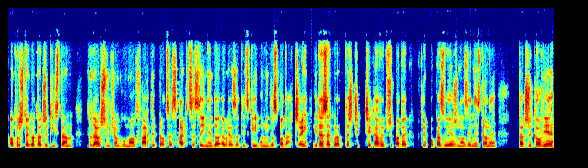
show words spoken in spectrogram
Oprócz tego Tadżykistan w dalszym ciągu ma otwarty proces akcesyjny do Euroazjatyckiej Unii Gospodarczej i to jest akurat też ciekawy przypadek, który pokazuje, że no z jednej strony Tadżykowie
